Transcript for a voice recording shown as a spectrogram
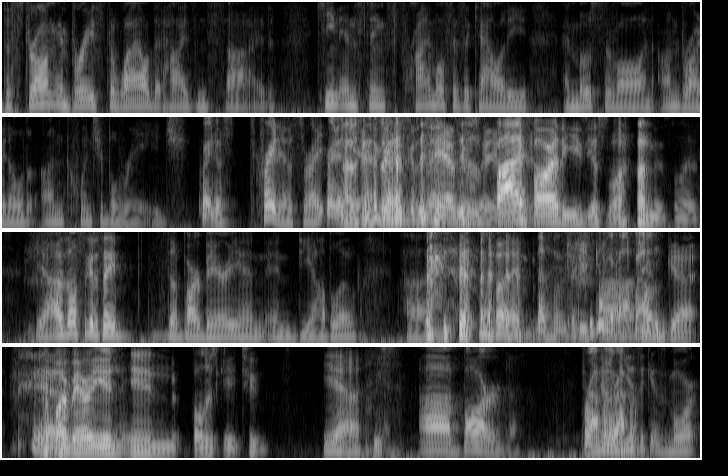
the strong embrace the wild that hides inside. Keen instincts, primal physicality, and most of all, an unbridled, unquenchable rage. Kratos. It's Kratos, right? Kratos. I was gonna say Okay, I was this, this, say, this is by yeah. far the easiest one on this list. Yeah, I was also gonna say the barbarian in Diablo. Um, but That's a, kind of a cop Doom out. got the barbarian in Baldur's Gate 2. yeah, uh, bard. Parappa you the know, Rapper. music is more.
